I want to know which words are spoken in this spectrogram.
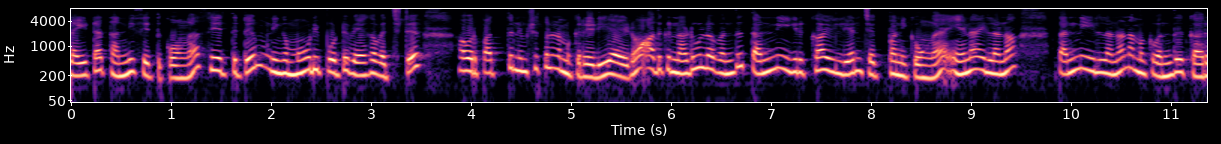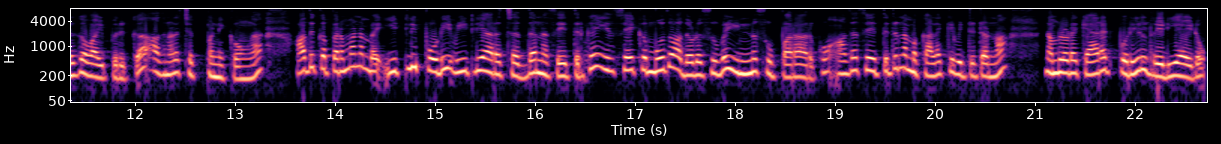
லைட்டாக தண்ணி சேர்த்துக்கோங்க. சேர்த்துட்டு நீங்கள் மூடி போட்டு வேக வச்சுட்டு ஒரு பத்து நிமிஷத்தில் நமக்கு ரெடி ஆகிடும் அதுக்கு நடுவில் வந்து தண்ணி இருக்கா இல்லையான்னு செக் பண்ணிக்கோங்க. ஏன்னா இல்லைன்னா தண்ணி இல்லைன்னா நமக்கு வந்து கருக வாய்ப்பு இருக்குது அதனால் செக் பண்ணிக்கோங்க. அதுக்கப்புறமா நம்ம இட்லி பொடி வீட்லேயே அரைச்சது தான் நான் சேர்த்துருக்கேன். இது சேர்க்கும் போது அதோடய சுவை இன்னும் சூப்பராக இருக்கும். அதை சேர்த்துட்டு நம்ம கலக்கி விட்டுட்டோம்னா நம்மளோட கேரட் பொரியல் ரெடி ஆகிடும்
